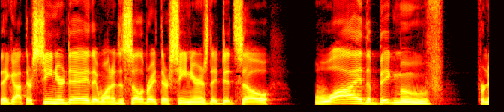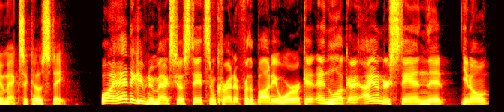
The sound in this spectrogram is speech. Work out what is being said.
They got their senior day. They wanted to celebrate their seniors. They did so. Why the big move for New Mexico State? Well, I had to give New Mexico State some credit for the body of work. And, and look, I, I understand that you know,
